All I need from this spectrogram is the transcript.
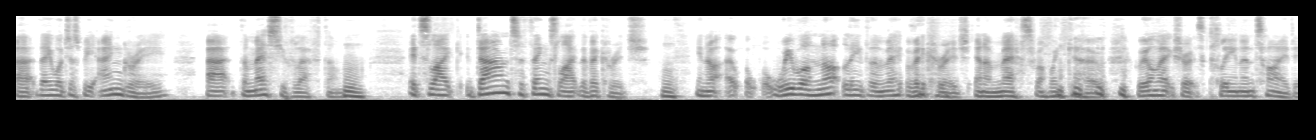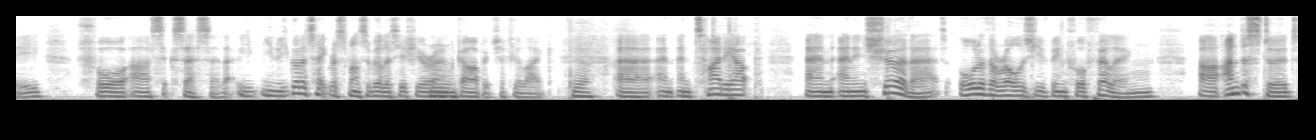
Uh, they will just be angry at the mess you've left them. It's like down to things like the vicarage. You know, uh, we will not leave the vicarage in a mess when we go. we'll make sure it's clean and tidy for our successor. That you, you know, you've got to take responsibility for your own garbage, if you like, Yeah. uh, and and tidy up and and ensure that all of the roles you've been fulfilling are understood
